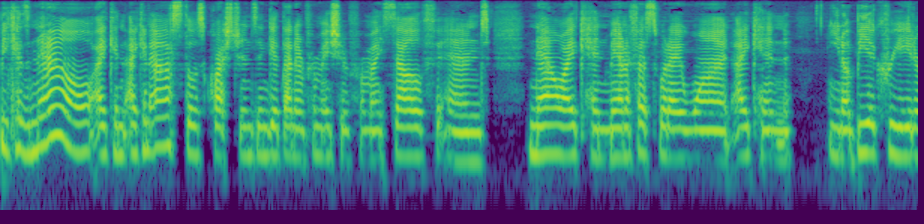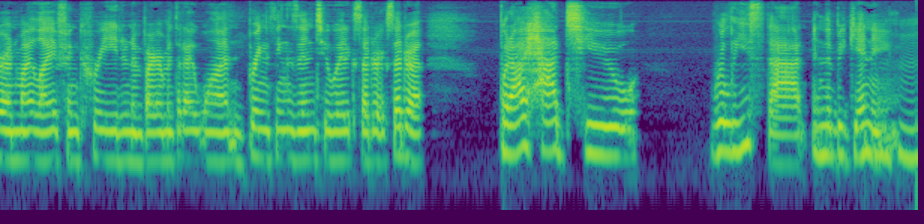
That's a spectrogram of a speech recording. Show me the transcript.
because now I can I can ask those questions and get that information for myself and now I can manifest what I want. I can, you know, be a creator in my life and create an environment that I want and bring things into it, et cetera, et cetera. But I had to release that in the beginning. Mm-hmm.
